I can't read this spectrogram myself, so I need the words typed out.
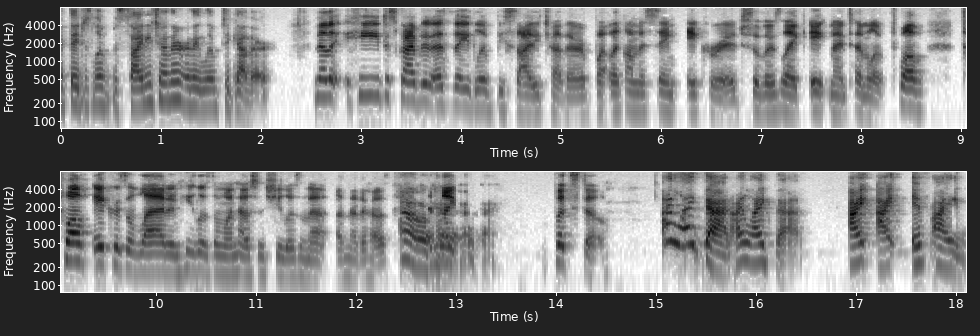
if they just live beside each other or they live together. No, he described it as they live beside each other, but like on the same acreage. So there's like 8, 9, 10, 11, 12, 12 acres of land, and he lives in one house and she lives in a, another house. Oh, okay. Like, okay, okay. But still. I like that. I like that. I, I, if I,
